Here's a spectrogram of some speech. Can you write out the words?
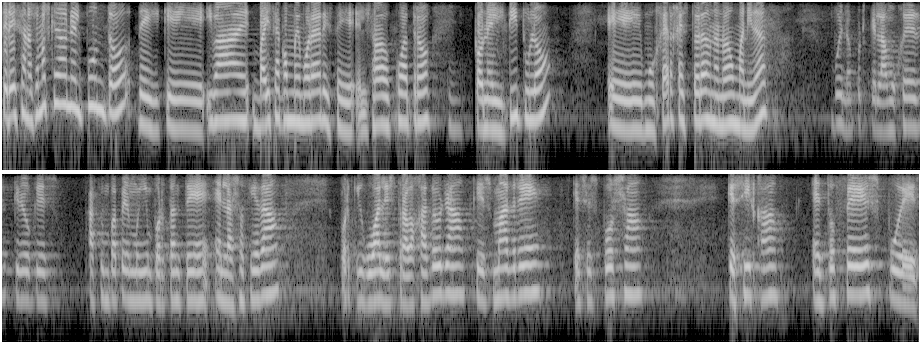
Teresa, nos hemos quedado en el punto de que iba, vais a conmemorar este el sábado 4 con el título eh, Mujer gestora de una nueva humanidad. Bueno, porque la mujer creo que es, hace un papel muy importante en la sociedad, porque igual es trabajadora, que es madre, que es esposa, que es hija. Entonces, pues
